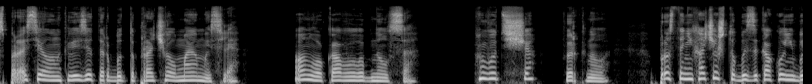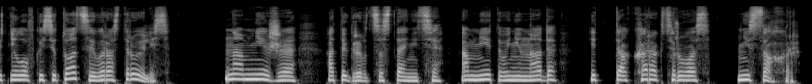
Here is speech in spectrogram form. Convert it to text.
спросил инквизитор, будто прочел мои мысли. Он лукаво улыбнулся. «Вот еще», — фыркнула. «Просто не хочу, чтобы из-за какой-нибудь неловкой ситуации вы расстроились. На мне же отыгрываться станете, а мне этого не надо. И так характер у вас не сахар».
